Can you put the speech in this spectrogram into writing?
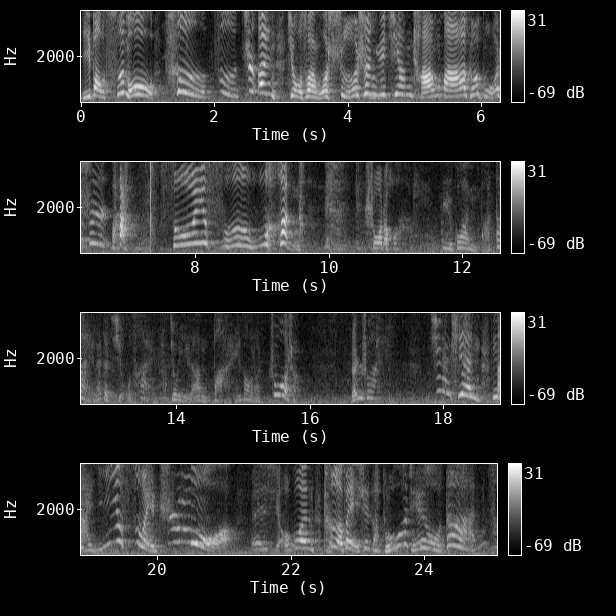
以报慈母赐子之恩。就算我舍身于疆场，马革裹尸，嗨，虽死无恨呐。说着话，玉官把带来的酒菜就已然摆到了桌上。元帅，今天乃一岁之末。呃小官特备些个薄酒淡菜，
